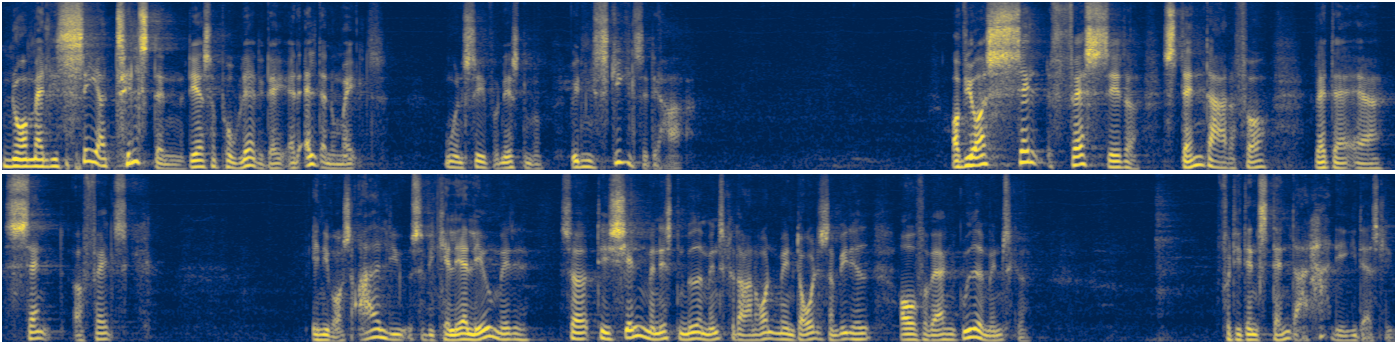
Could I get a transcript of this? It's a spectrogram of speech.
normalisere tilstanden. Det er så populært i dag, at alt er normalt, uanset på næsten hvilken skikkelse det har. Og vi også selv fastsætter standarder for, hvad der er sandt og falsk ind i vores eget liv, så vi kan lære at leve med det. Så det er sjældent, man næsten møder mennesker, der render rundt med en dårlig samvittighed over for hverken Gud eller mennesker. Fordi den standard har de ikke i deres liv.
